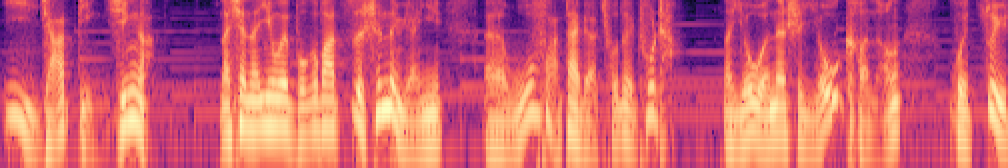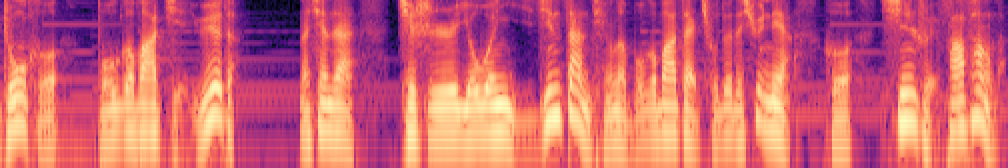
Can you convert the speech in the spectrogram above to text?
意甲顶薪啊。那现在因为博格巴自身的原因，呃，无法代表球队出场。那尤文呢是有可能会最终和博格巴解约的。那现在其实尤文已经暂停了博格巴在球队的训练和薪水发放了，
